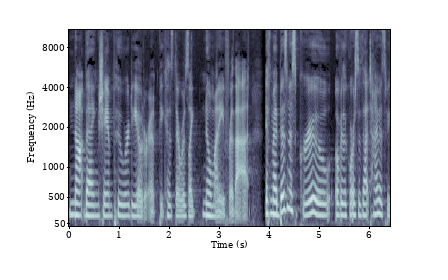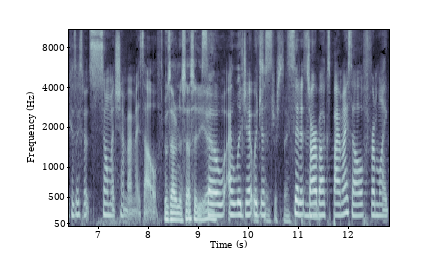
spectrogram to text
not buying shampoo or deodorant because there was like no money for that. If my business grew over the course of that time, it's because I spent so much time by myself. It was out of necessity. Yeah. So I legit would That's just sit at Starbucks by myself from like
